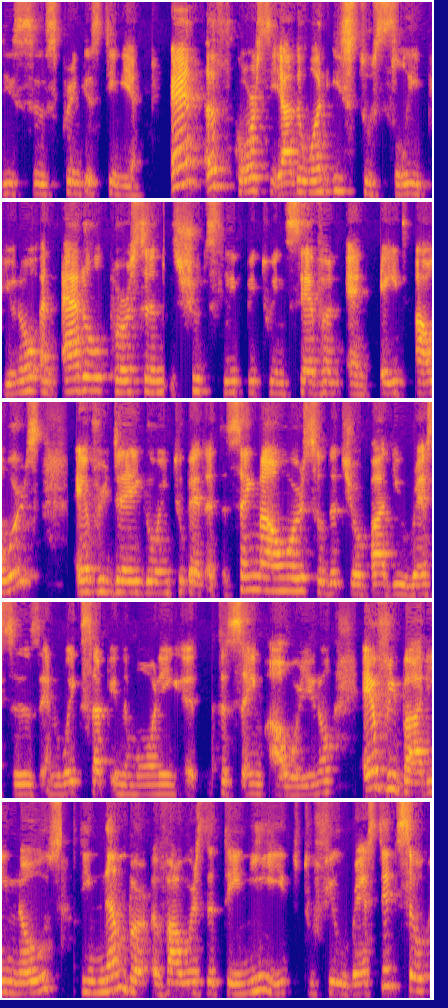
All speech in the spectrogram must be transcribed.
this uh, spring asthenia. And of course, the other one is to sleep. You know, an adult person should sleep between seven and eight hours every day, going to bed at the same hour so that your body rests and wakes up in the morning at the same hour. You know, everybody knows the number of hours that they need to feel rested. So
